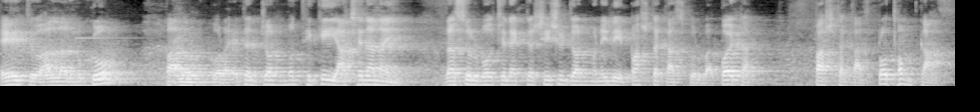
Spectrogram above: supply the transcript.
এই তো আল্লাহর হুকুম পালন করা। এটা জন্ম থেকেই আছে না নাই? রাসূল বলছেন, একটা শিশু জন্ম নিলে পাঁচটা কাজ করবা। কয়টা? পাঁচটা কাজ। প্রথম কাজ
